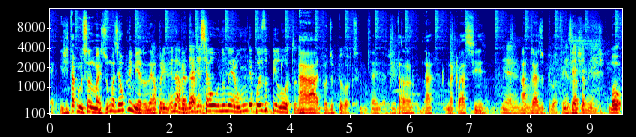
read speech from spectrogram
A gente tá começando mais um, mas é o primeiro, né? É o primeiro, na verdade, esse é o número um depois do piloto, né? Ah, depois do piloto. Entendi. A gente tá na, na, na classe É, no- atrás do piloto. Entendi. Exatamente. Bom,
